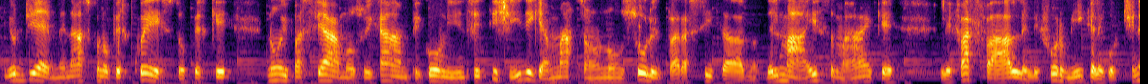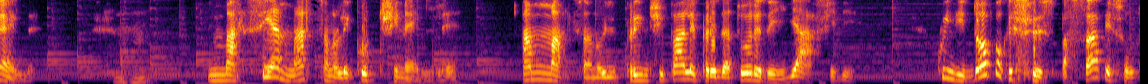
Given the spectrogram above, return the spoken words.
Gli OGM nascono per questo, perché noi passiamo sui campi con gli insetticidi che ammazzano non solo il parassita del mais, ma anche le farfalle, le formiche, le coccinelle. Uh-huh. Ma se ammazzano le coccinelle, ammazzano il principale predatore degli afidi. Quindi dopo che siete spassati sul,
